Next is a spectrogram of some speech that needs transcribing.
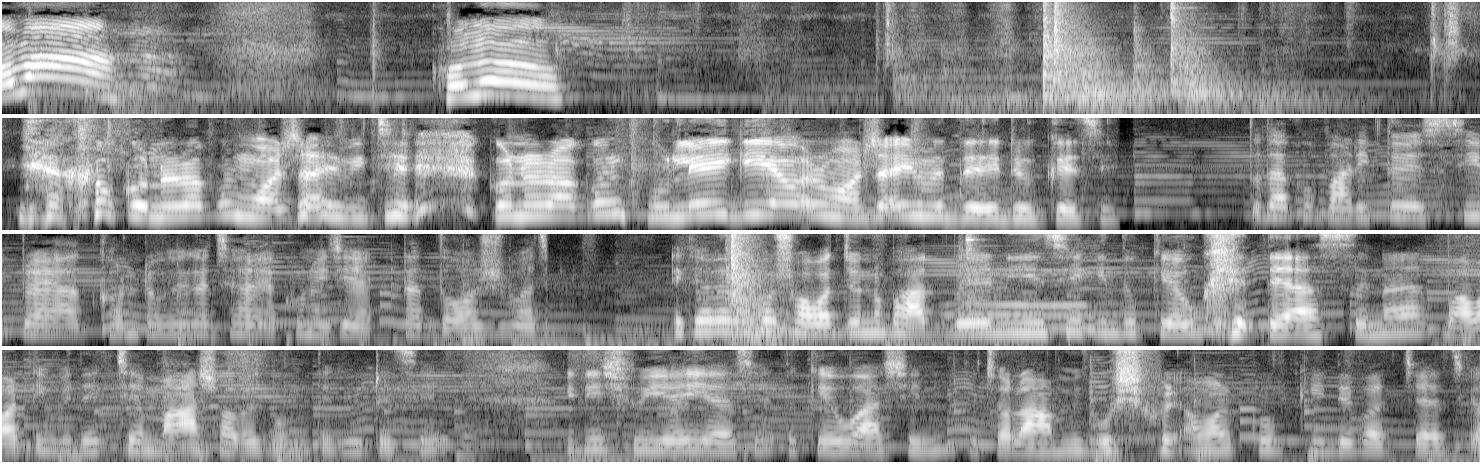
ও মা! খোলো। দেখো কোনো রকম মশাই বিছে কোনো রকম ফুলেই গিয়ে আবার মশাইয়ের মধ্যে ঢুকেছে। তো দেখো বাড়িতে এসেছি প্রায় আধ ঘণ্টা হয়ে গেছে আর এখন এই যে একটা দশ বাজে এখানে দেখো সবার জন্য ভাত বেড়ে নিয়েছি কিন্তু কেউ খেতে আসছে না। বাবা টিভি দেখছে মা সবে ঘুম থেকে উঠেছে। দিদি শুয়েই আছে তো কেউ আসেনি। তো চলো আমি বসে। আমার খুব খিদে পাচ্ছে আজকে।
